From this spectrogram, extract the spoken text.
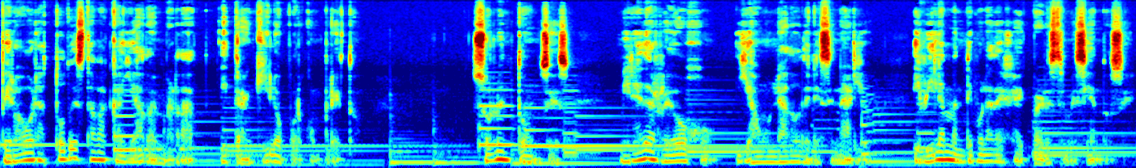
pero ahora todo estaba callado en verdad y tranquilo por completo. Solo entonces miré de reojo y a un lado del escenario y vi la mandíbula de Hector estremeciéndose.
